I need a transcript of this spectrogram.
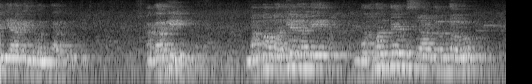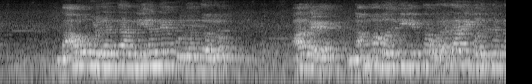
ಇದೇ ಆಗಿರುವಂತಹದ್ದು ಹಾಗಾಗಿ ನಮ್ಮ ಮಧ್ಯದಲ್ಲಿ ನಮ್ಮಂತೆ ಉಸಿರಾಡುವಂಥವ್ರು ನಾವು ಕುಡಿದಂತ ನೀರನ್ನೇ ಕುಡಿದಂತವರು ಆದ್ರೆ ನಮ್ಮ ಬದುಕಿಗಿಂತ ಹೊರತಾಗಿ ಬದುಕನ್ನ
